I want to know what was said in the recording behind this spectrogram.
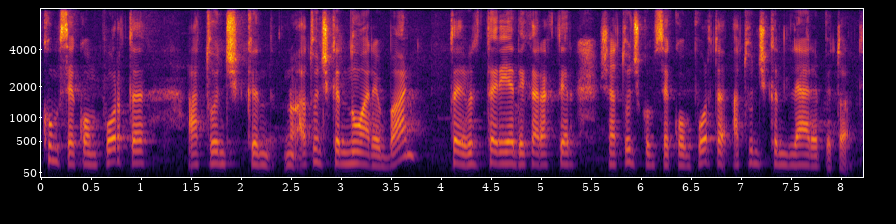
cum se comportă atunci când, nu, atunci când nu are bani, tărie de caracter și atunci cum se comportă atunci când le are pe toate.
